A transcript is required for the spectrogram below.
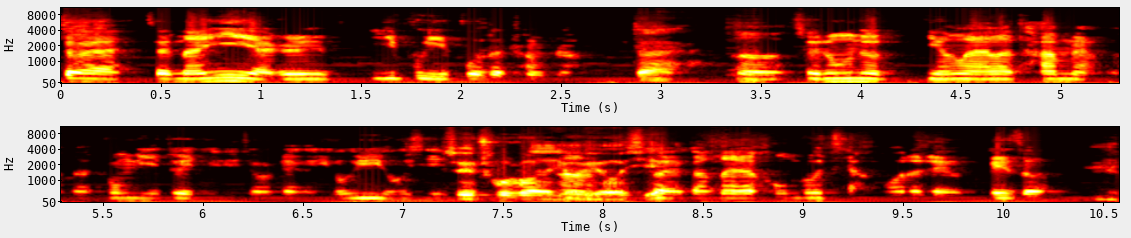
对，在男一也是一步一步的成长。对，嗯，最终就迎来了他们两个的终极对决，就是这个鱿鱼游戏。最初说的鱿鱼游戏，嗯对，刚才红猪讲过的这个规则。嗯，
